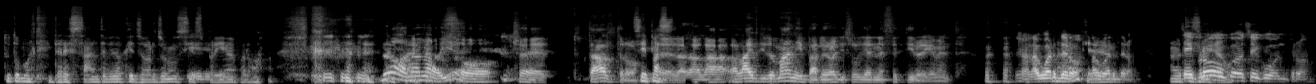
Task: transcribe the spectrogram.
tutto molto interessante. Vedo che Giorgio non si sì, esprime, sì. però. no, no, no, io, cioè, tutt'altro. Pass- eh, la, la, la, live di domani parlerò di solo di NFT praticamente. No, la guarderò, ah, okay. la guarderò. Ah, sei pro o sei contro?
